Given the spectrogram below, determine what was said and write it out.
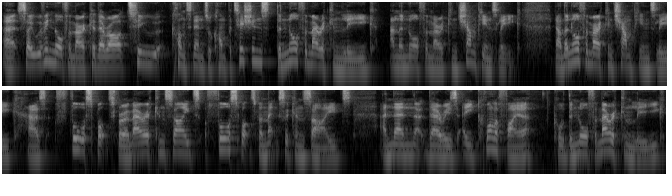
Uh, so within North America, there are two continental competitions the North American League and the North American Champions League. Now, the North American Champions League has four spots for American sides, four spots for Mexican sides, and then there is a qualifier called the North American League,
